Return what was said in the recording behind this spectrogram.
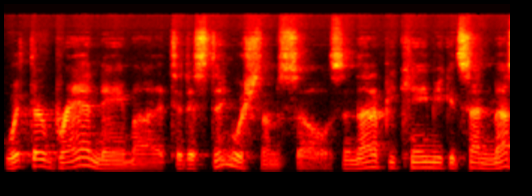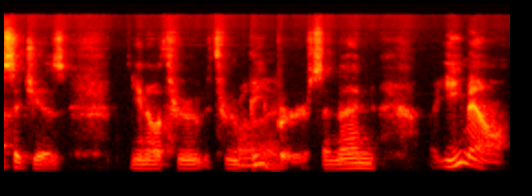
with their brand name on it to distinguish themselves, and then it became you could send messages, you know, through through right. beepers, and then email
